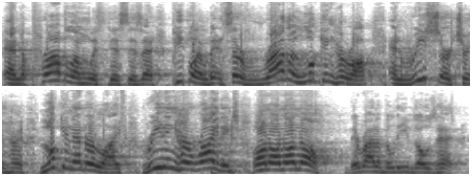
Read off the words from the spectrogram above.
And the problem with this is that people, instead of rather looking her up and researching her, looking at her life, reading her writings, oh, no, no, no. They rather believe those that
